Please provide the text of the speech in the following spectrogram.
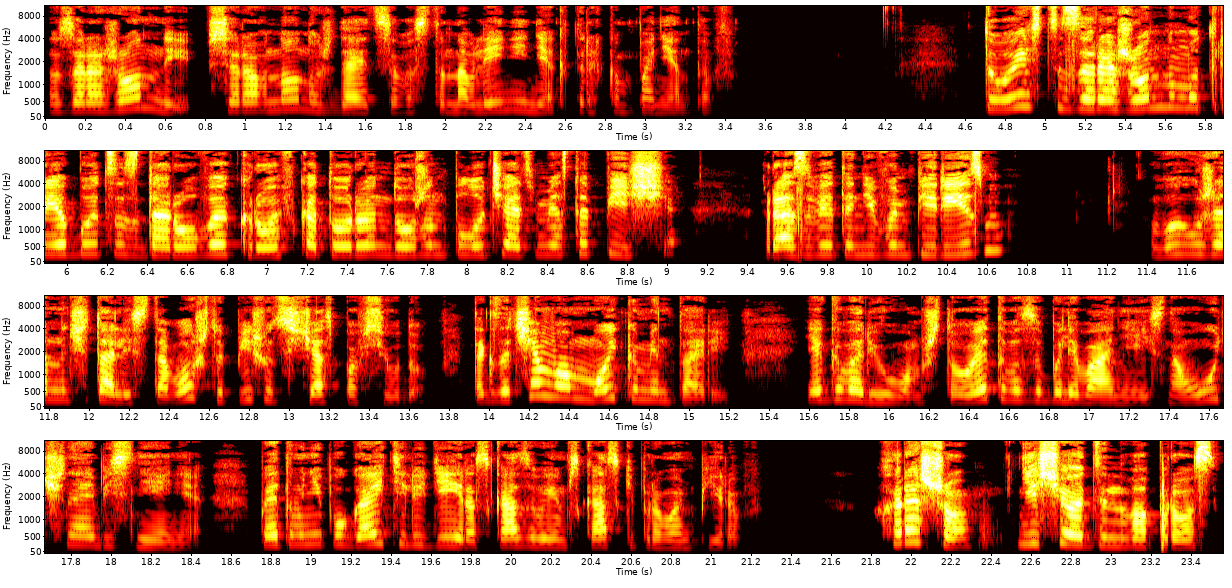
но зараженный все равно нуждается в восстановлении некоторых компонентов. То есть зараженному требуется здоровая кровь, которую он должен получать вместо пищи. Разве это не вампиризм? Вы уже начитались того, что пишут сейчас повсюду. Так зачем вам мой комментарий? Я говорю вам, что у этого заболевания есть научное объяснение, поэтому не пугайте людей, рассказывая им сказки про вампиров. Хорошо, еще один вопрос.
